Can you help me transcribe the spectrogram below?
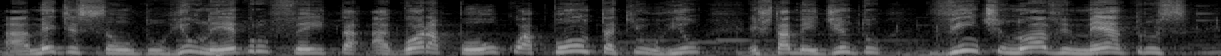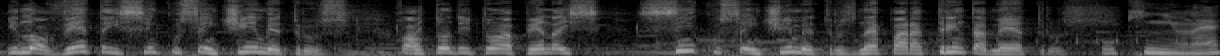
a medição do Rio Negro, feita agora há pouco, aponta que o rio está medindo 29 metros e 95 centímetros, faltando então apenas 5 centímetros né, para 30 metros. Pouquinho, né?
